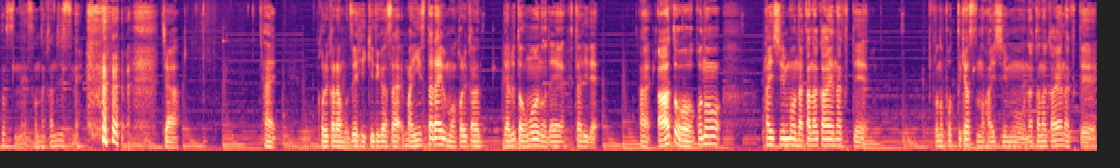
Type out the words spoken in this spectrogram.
そうっすね。そんな感じですね。じゃあはい。これからもぜひ聞いてください。まあインスタライブもこれからやると思うので2人で。はい。ああとこの配信もなかなか会えなくてこのポッドキャストの配信もなかなか会えなくて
